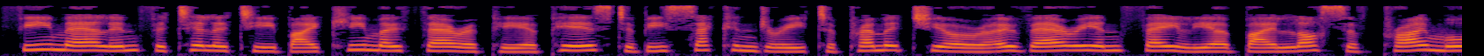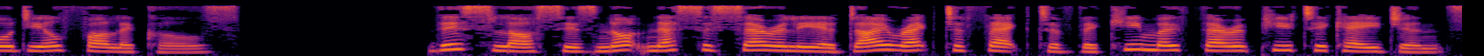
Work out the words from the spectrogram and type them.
Female infertility by chemotherapy appears to be secondary to premature ovarian failure by loss of primordial follicles. This loss is not necessarily a direct effect of the chemotherapeutic agents,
